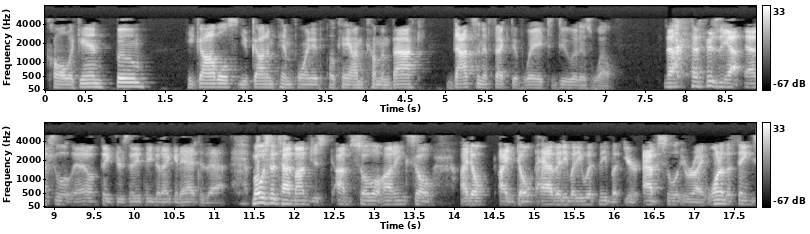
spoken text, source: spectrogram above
call again. Boom, he gobbles. You've got him pinpointed. Okay, I'm coming back that's an effective way to do it as well. No, there's yeah, absolutely. I don't think there's anything that I can add to that. Most of the time, I'm just I'm solo hunting, so I don't I don't have anybody with me. But you're absolutely right. One of the things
